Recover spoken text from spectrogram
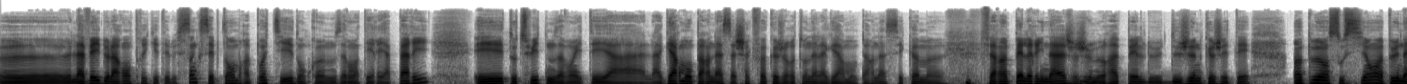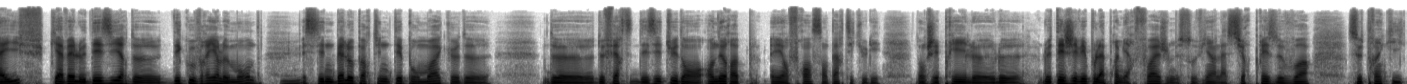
euh, la veille de la rentrée qui était le 5 septembre à Poitiers. Donc, euh, nous avons atterri à Paris et tout de suite, nous avons été à la gare Montparnasse. À chaque fois que je retourne à la gare Montparnasse, c'est comme euh, faire un pèlerinage. Je Mhm. me rappelle de, de jeune que j'étais, un peu insouciant, un peu naïf, qui avait le désir de découvrir le monde. Mhm. Et c'était une belle opportunité pour moi que de, de, de faire des études en, en Europe et en France en particulier. Donc j'ai pris le, le, le TGV pour la première fois et je me souviens la surprise de voir ce train qui,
